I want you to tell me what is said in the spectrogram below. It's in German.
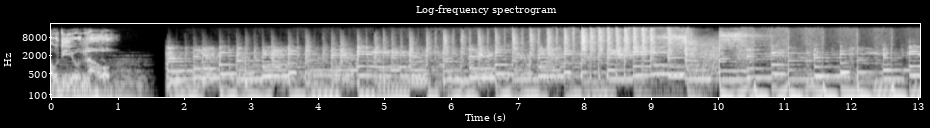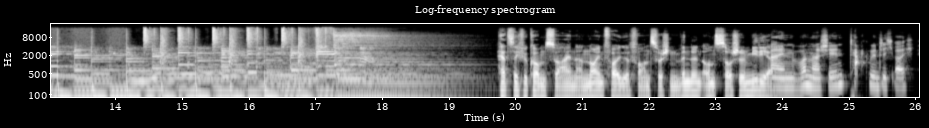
Audio Now. Herzlich willkommen zu einer neuen Folge von Zwischen Windeln und Social Media. Einen wunderschönen Tag wünsche ich euch.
